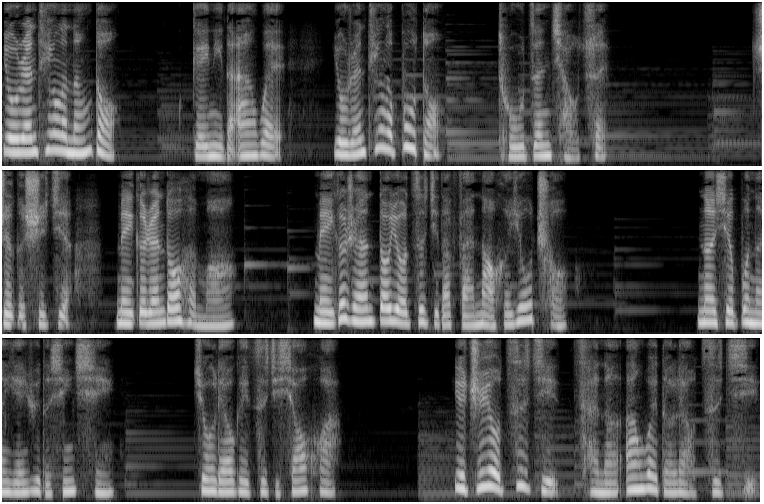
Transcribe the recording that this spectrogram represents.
有人听了能懂，给你的安慰；有人听了不懂，徒增憔悴。这个世界。每个人都很忙，每个人都有自己的烦恼和忧愁。那些不能言语的心情，就留给自己消化。也只有自己才能安慰得了自己。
